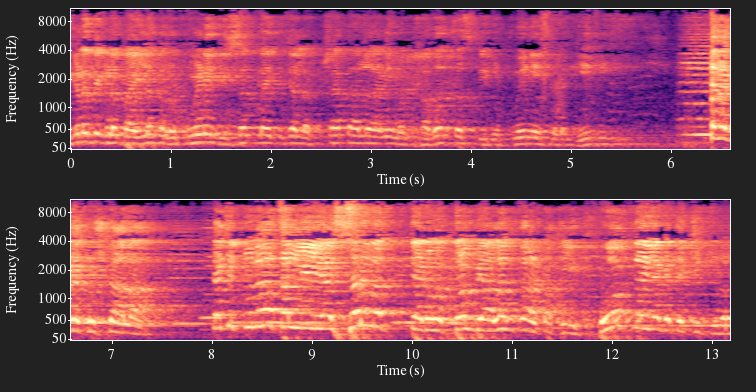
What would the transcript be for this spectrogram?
इकडं तिकडं पाहिलं तर रुक्मिणी दिसत नाही. तिच्या लक्षात आलं आणि मग धावतच ती रुक्मिणी इकडे गेली. ना का कृष्णाला त्याची तुला चाललेली आहे. सर्व त्यावर द्रव्य अलंकार टाकली. होत नाही ना का त्याची तुला.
